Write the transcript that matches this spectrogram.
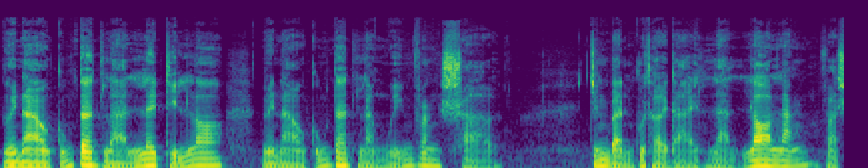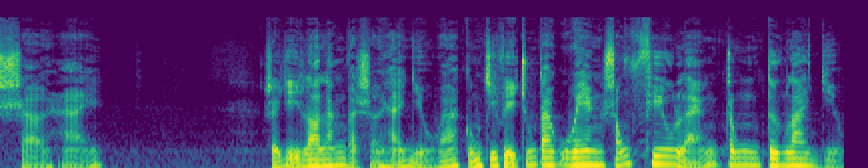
Người nào cũng tên là lê thị lo, người nào cũng tên là nguyễn văn sợ. Chứng bệnh của thời đại là lo lắng và sợ hãi sở dĩ lo lắng và sợ hãi nhiều quá cũng chỉ vì chúng ta quen sống phiêu lãng trong tương lai nhiều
